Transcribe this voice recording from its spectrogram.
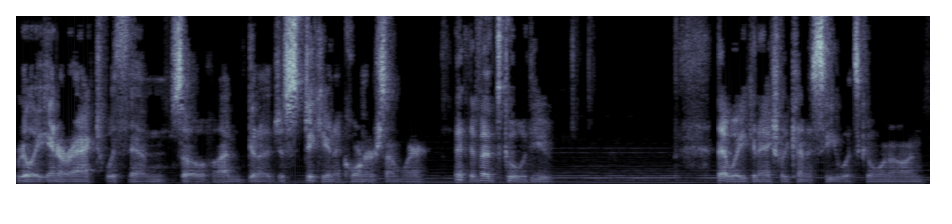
really interact with them. So I'm going to just stick you in a corner somewhere, if that's cool with you. That way you can actually kind of see what's going on.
